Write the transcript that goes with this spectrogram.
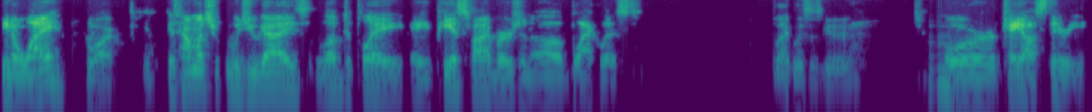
You know why? Why? Because how much would you guys love to play a PS5 version of Blacklist Blacklist is good. Hmm. or Chaos Theory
